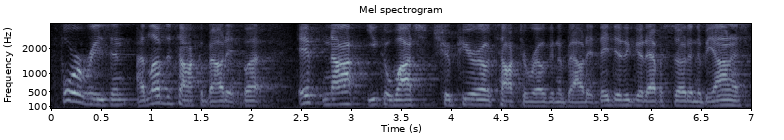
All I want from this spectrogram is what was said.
for a reason. I'd love to talk about it, but if not, you could watch Shapiro talk to Rogan about it. They did a good episode, and to be honest,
